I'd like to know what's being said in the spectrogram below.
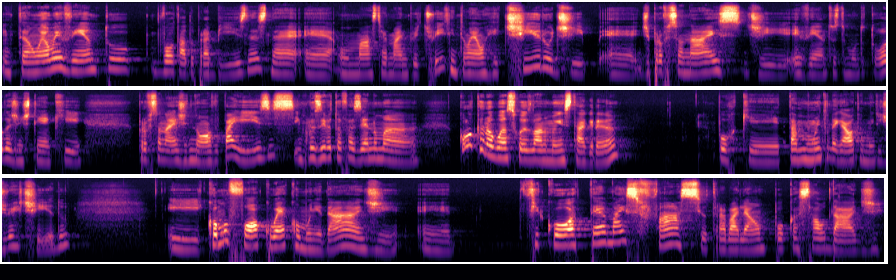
Então, é um evento voltado para business, né? É um Mastermind Retreat, então é um retiro de, é, de profissionais de eventos do mundo todo. A gente tem aqui profissionais de nove países. Inclusive, eu estou fazendo uma. colocando algumas coisas lá no meu Instagram, porque tá muito legal, tá muito divertido. E como o foco é comunidade, é, ficou até mais fácil trabalhar um pouco a saudade.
